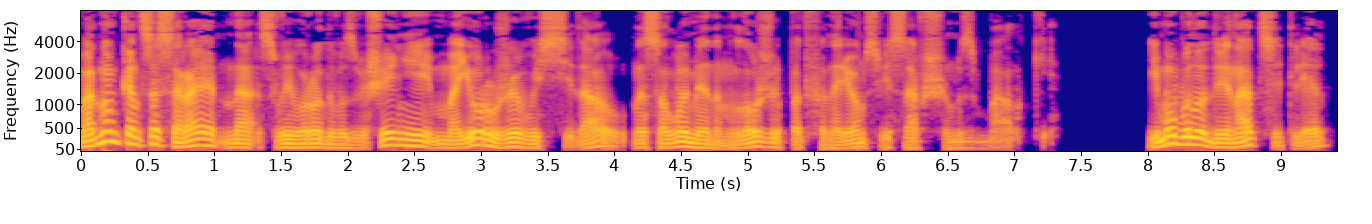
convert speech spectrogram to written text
В одном конце сарая, на своего рода возвышении, майор уже восседал на соломенном ложе под фонарем, свисавшим с балки. Ему было двенадцать лет,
